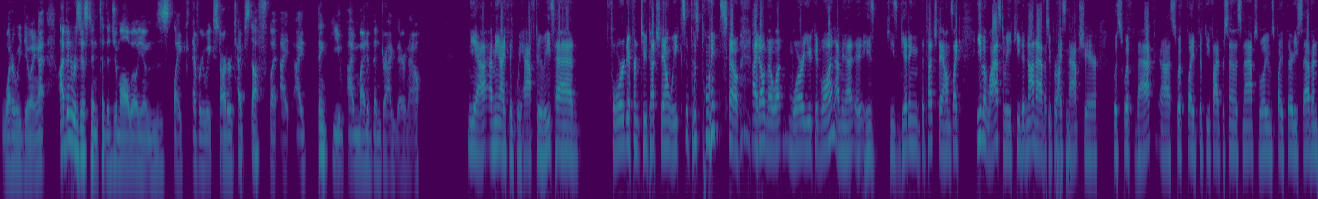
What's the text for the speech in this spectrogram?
What are we doing? I I've been resistant to the Jamaal Williams like every week starter type stuff, but I I think you I might have been dragged there now. Yeah, I mean, I think we have to. He's had four different two touchdown weeks at this point, so I don't know what more you could want. I mean, he's he's getting the touchdowns. Like even last week, he did not have a super high snap share with Swift back. Uh, Swift played 55% of the snaps. Williams played 37.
